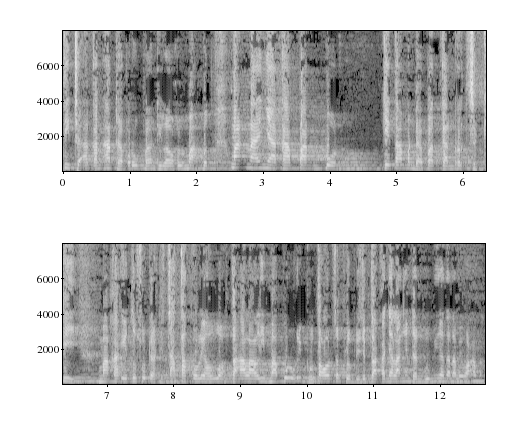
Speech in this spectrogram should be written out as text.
tidak akan ada perubahan di lauhul mahfud. Maknanya kapan pun kita mendapatkan rezeki maka itu sudah dicatat oleh Allah Ta'ala 50 ribu tahun sebelum diciptakannya langit dan bumi kata Nabi Muhammad.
